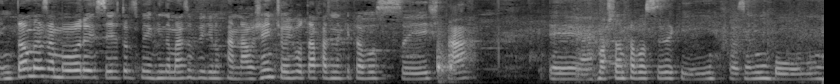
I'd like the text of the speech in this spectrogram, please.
Então, meus amores, sejam todos bem-vindos a mais um vídeo no canal. Gente, hoje eu vou estar fazendo aqui pra vocês, tá? É, mostrando pra vocês aqui, fazendo um bolo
